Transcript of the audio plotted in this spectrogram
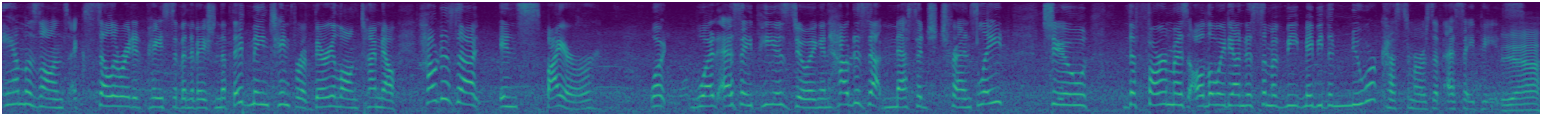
Amazon's accelerated pace of innovation that they've maintained for a very long time now, how does that inspire what, what SAP is doing and how does that message translate to the pharmas all the way down to some of me, maybe the newer customers of SAP. Yeah,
